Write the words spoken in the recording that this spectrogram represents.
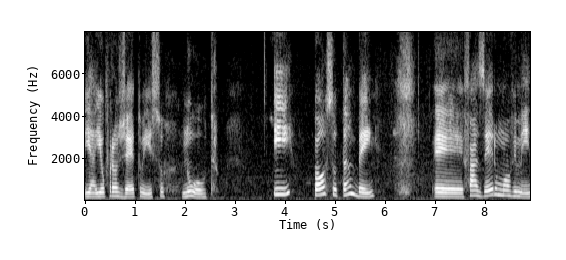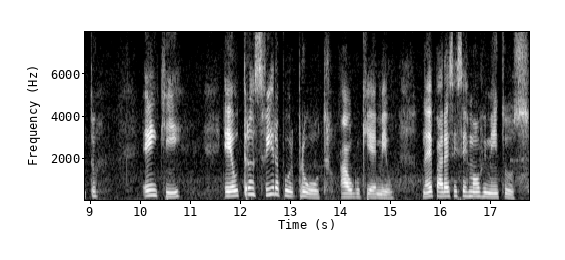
E aí eu projeto isso no outro. E posso também é, fazer um movimento em que eu transfira para o outro algo que é meu. Né? Parecem ser movimentos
